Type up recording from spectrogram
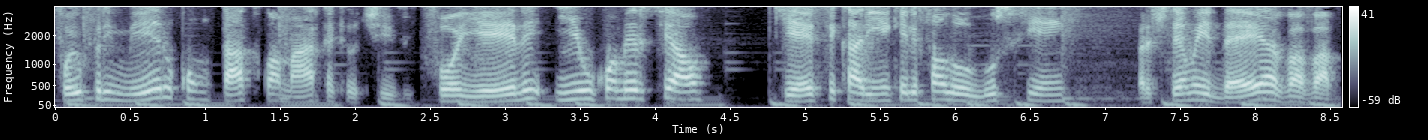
foi o primeiro contato com a marca que eu tive. Foi ele e o comercial, que é esse carinha que ele falou, Lucien. Para te ter uma ideia, Vavá,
